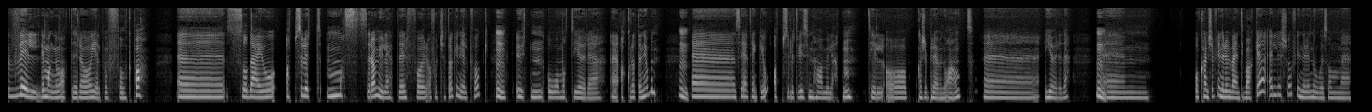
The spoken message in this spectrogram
veldig mange måter å hjelpe folk på. Uh, så det er jo absolutt masser av muligheter for å fortsette å kunne hjelpe folk Mm. uten å måtte gjøre eh, akkurat den jobben. Mm. Eh, så jeg tenker jo absolutt, hvis hun har muligheten til å kanskje prøve noe annet, eh, gjøre det. Mm. Eh, og kanskje finner hun veien tilbake, eller så finner hun noe som eh,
